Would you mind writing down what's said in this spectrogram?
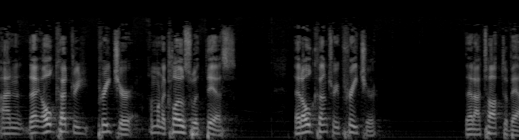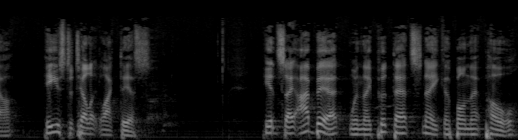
And the old country preacher, I'm going to close with this. That old country preacher that I talked about, he used to tell it like this he'd say, I bet when they put that snake up on that pole,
